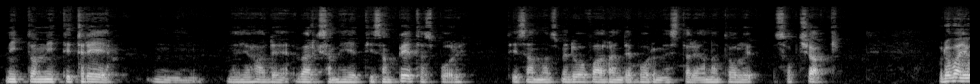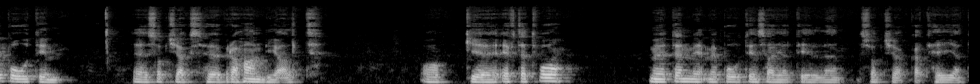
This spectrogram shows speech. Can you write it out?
1993 mm, när jag hade verksamhet i Sankt Petersburg tillsammans med dåvarande borgmästare Anatolij Sobchak. Och då var ju Putin eh, Sobchaks högra hand i allt. Och eh, efter två möten med, Putin sa jag till Sobchak att hej att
